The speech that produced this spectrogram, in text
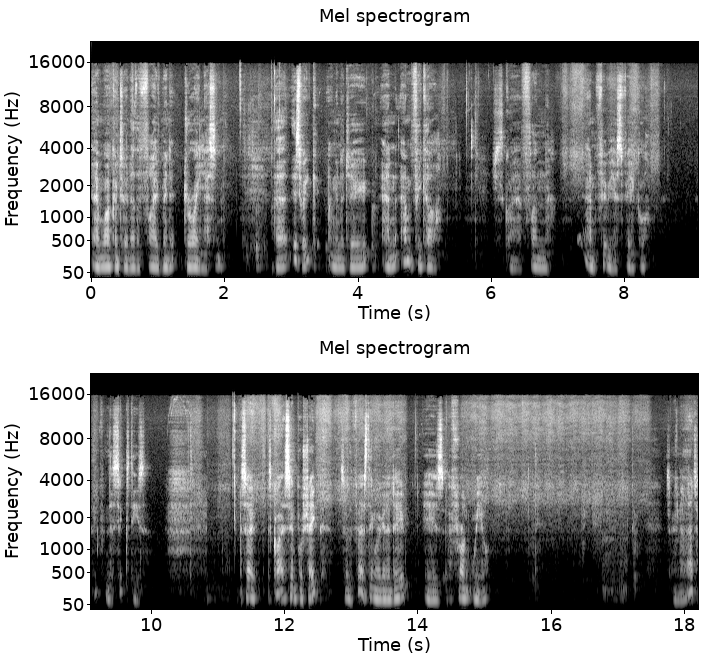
and welcome to another five minute drawing lesson. Uh, this week I'm going to do an amphicar, which is quite a fun amphibious vehicle, from the 60s. So it's quite a simple shape. So the first thing we're going to do is a front wheel. Something like that.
